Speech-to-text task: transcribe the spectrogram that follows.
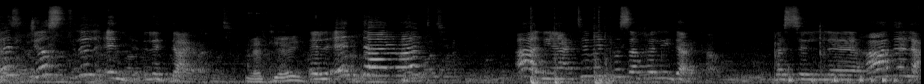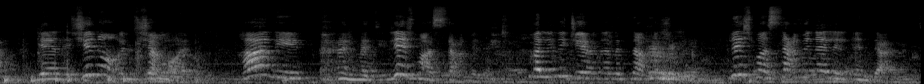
بس just لل ind- لل direct ال MTA ال indirect اني أعتمد بس أخلي Dycal بس ال- هذا لا لأن شنو الشغلة؟ هذه ال MTA ليش ما استعملها؟ خلينا نجي إحنا نتناقش فيها. ليش ما استعملها لل indirect؟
